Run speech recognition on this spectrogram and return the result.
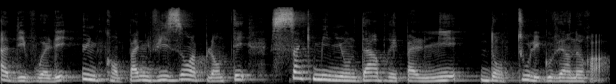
a dévoilé une campagne visant à planter 5 millions d'arbres et palmiers dans tous les gouvernorats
